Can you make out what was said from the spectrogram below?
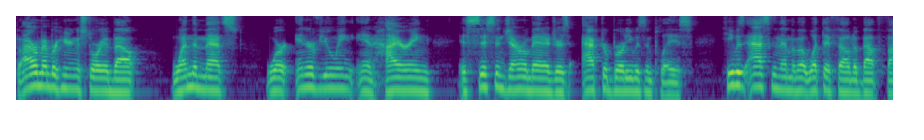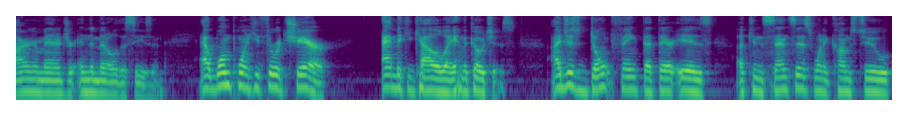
but I remember hearing a story about when the Mets were interviewing and hiring assistant general managers after Brodie was in place. He was asking them about what they felt about firing a manager in the middle of the season. At one point, he threw a chair at Mickey Callaway and the coaches. I just don't think that there is a consensus when it comes to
